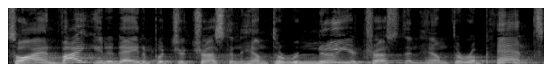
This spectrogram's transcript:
So I invite you today to put your trust in Him, to renew your trust in Him, to repent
